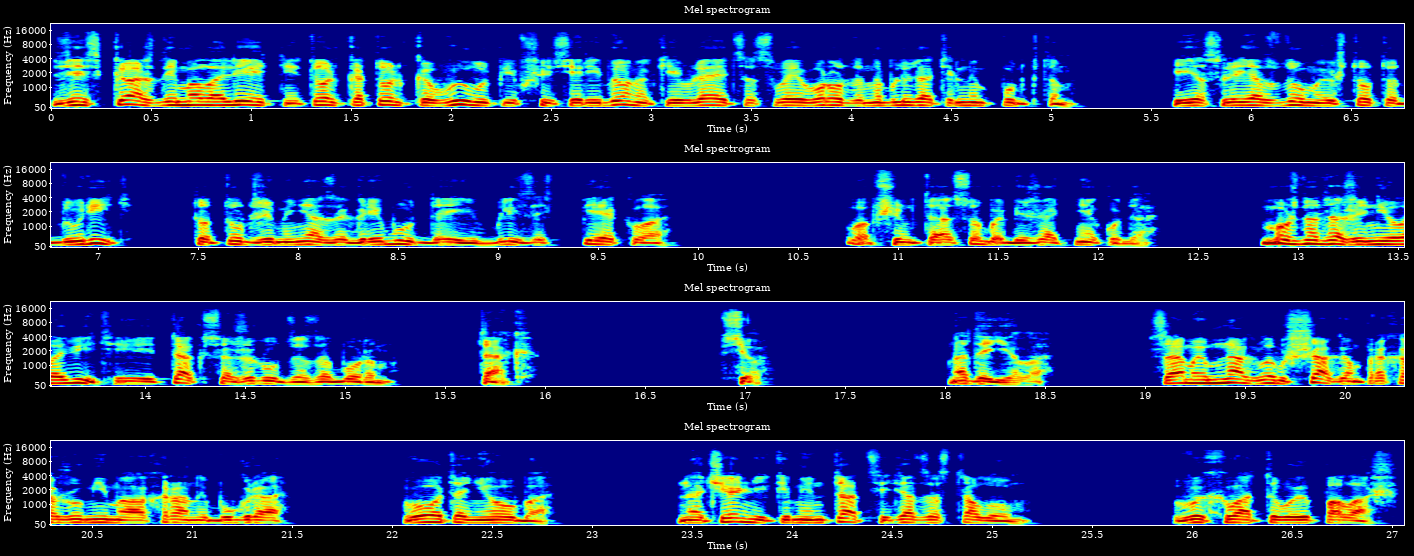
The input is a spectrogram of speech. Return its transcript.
Здесь каждый малолетний, только-только вылупившийся ребенок является своего рода наблюдательным пунктом. И если я вздумаю что-то дурить, то тут же меня загребут, да и близость пекла. В общем-то, особо бежать некуда. Можно даже не ловить, и так сожрут за забором. Так. Все. Надоело. Самым наглым шагом прохожу мимо охраны бугра. Вот они оба. Начальник и ментат сидят за столом. Выхватываю палаш.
